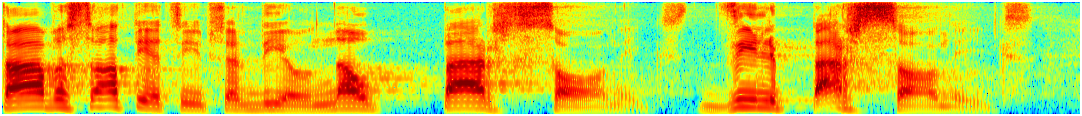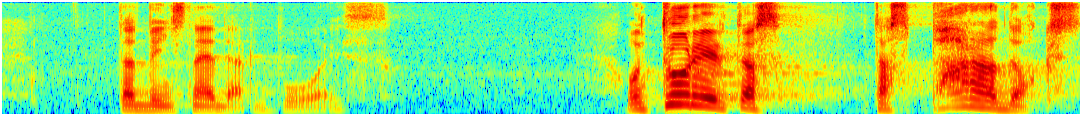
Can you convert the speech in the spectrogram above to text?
tavas attiecības ar Dievu nav personīgas, dziļi personīgas, tad viņas nedarbojas. Un tur ir tas, tas paradoks,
